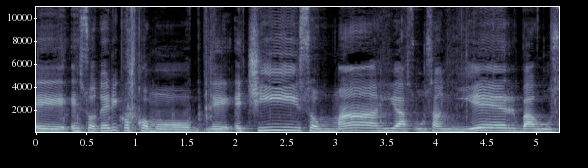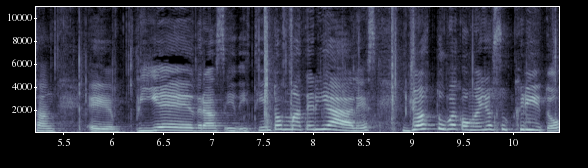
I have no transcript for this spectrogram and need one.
eh, esotéricos como eh, hechizos, magias, usan hierbas, usan eh, piedras y distintos materiales. Yo estuve con ellos suscritos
